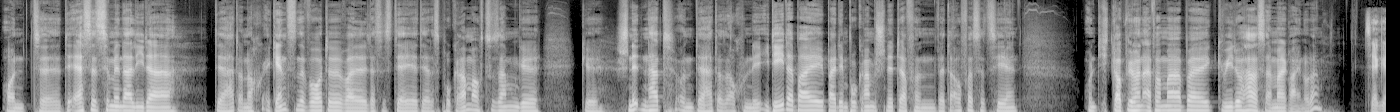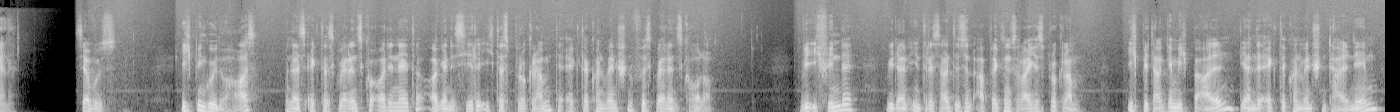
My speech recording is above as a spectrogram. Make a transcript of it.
Und äh, der erste Seminarlieder, der hat auch noch ergänzende Worte, weil das ist der, der das Programm auch zusammengeschnitten hat. Und der hat also auch eine Idee dabei bei dem Programmschnitt, davon wird er auch was erzählen. Und ich glaube, wir hören einfach mal bei Guido Haas einmal rein, oder? Sehr gerne. Servus. Ich bin Guido Haas und als Actor Squarence Coordinator organisiere ich das Programm der Actor Convention für Squarence Caller. Wie ich finde, wieder ein interessantes und abwechslungsreiches Programm. Ich bedanke mich bei allen, die an der Actor Convention teilnehmen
